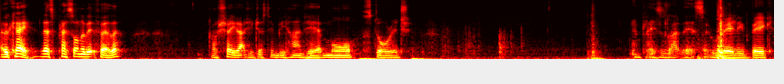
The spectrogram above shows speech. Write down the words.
Okay, let's press on a bit further. I'll show you actually just in behind here more storage in places like this. So really big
